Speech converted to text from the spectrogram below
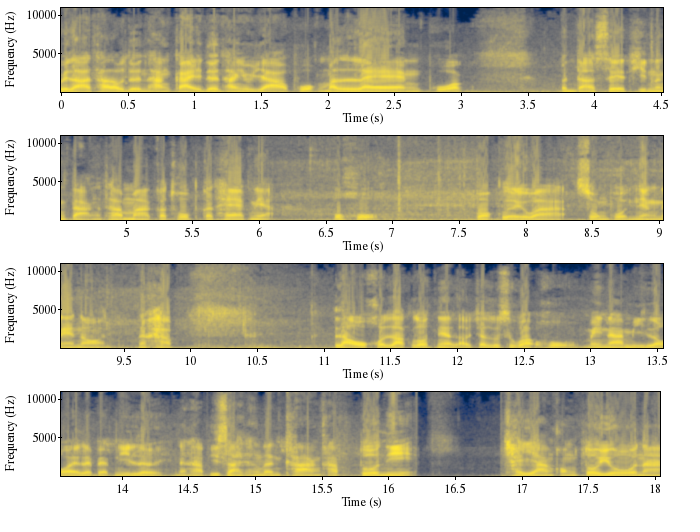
เวลาถ้าเราเดินทางไกลเดินทางยาวๆพวกมแมลงพวกบรรดาเศษหินต่างๆ ถ้ามากระทบกระแทกเนี่ย โอ้โห บอกเลยว่าส่งผลอย่างแน่นอนนะครับ เราคนรักรถเนี่ยเราจะรู้สึกว่าโอ้โหไม่น่ามีรอยอะไรแบบนี้เลยนะครับดีไซน์ทั้งด้านข้างครับ ตัวนี้ใช้ยางของโตโยนะ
